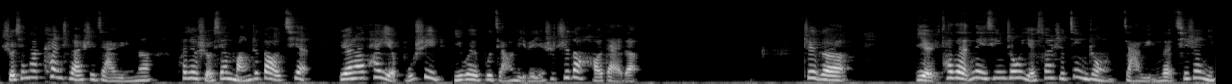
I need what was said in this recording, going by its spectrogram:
首先，他看出来是贾云呢，他就首先忙着道歉。原来他也不是一一位不讲理的，也是知道好歹的。这个也他在内心中也算是敬重贾云的。其实你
